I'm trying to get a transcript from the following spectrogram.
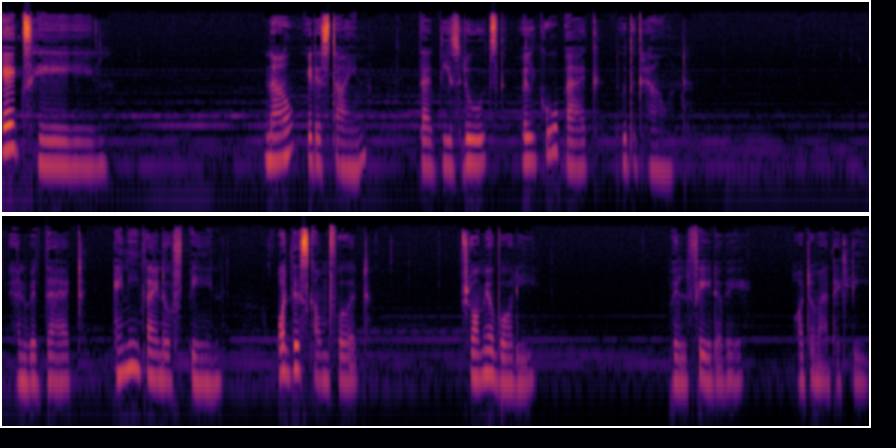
Exhale. Now it is time that these roots will go back to the ground. And with that, any kind of pain or discomfort from your body will fade away automatically.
